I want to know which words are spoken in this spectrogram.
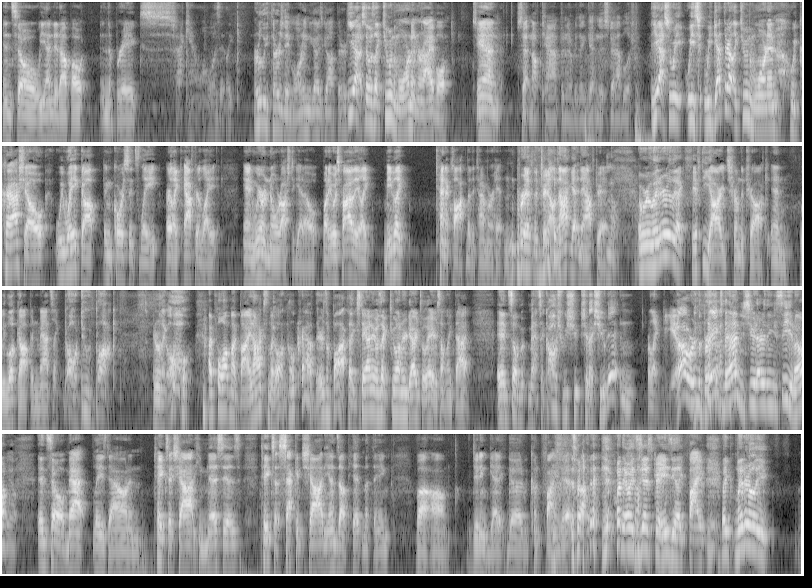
and so we ended up out in the breaks. I can't. What was it like? Early Thursday morning, you guys got there. Yeah, so it was like two in the morning arrival, and setting up camp and everything, getting established. yeah, so we we we get there at like two in the morning. We crash out. We wake up, and of course it's late or like after light, and we were in no rush to get out. But it was probably like maybe like ten o'clock by the time we're hitting we're hitting the trail, not getting after it. No. And we're literally like 50 yards from the truck, and we look up, and Matt's like, "Oh, dude, buck!" And we're like, "Oh!" I pull up my binocs. I'm like, "Oh, no crap! There's a buck!" Like standing, it was like 200 yards away or something like that. And so Matt's like, "Oh, should we shoot? Should I shoot it?" And we're like, "Yeah, we're in the breaks, man. You shoot everything you see, you know." Yeah. And so Matt lays down and takes a shot. He misses. Takes a second shot. He ends up hitting the thing, but um, didn't get it good. We couldn't find it. So, but it was just crazy. Like five, like literally,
